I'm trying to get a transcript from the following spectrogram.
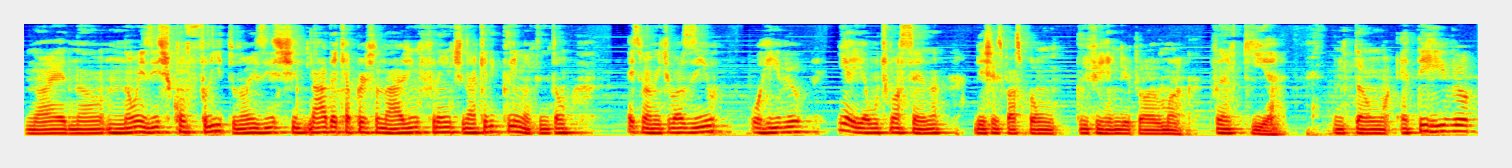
não, é, não, não existe conflito, não existe nada que a personagem enfrente naquele clímax. Então é extremamente vazio horrível. E aí a última cena deixa espaço para um cliffhanger para uma franquia. Então é terrível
